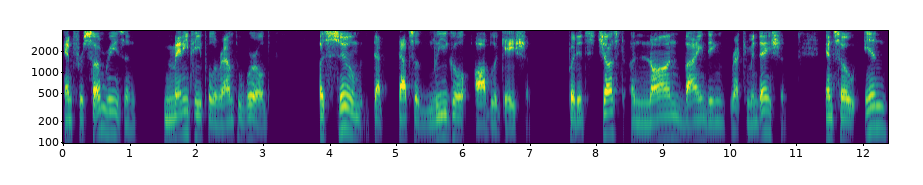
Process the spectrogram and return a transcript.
and for some reason, many people around the world assume that that's a legal obligation, but it's just a non binding recommendation. And so, in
